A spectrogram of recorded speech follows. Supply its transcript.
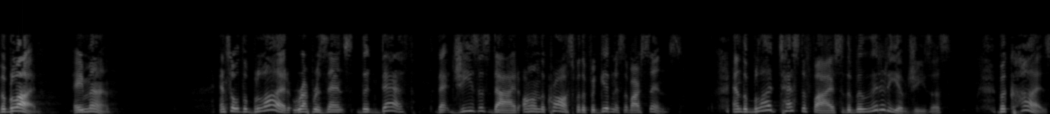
The blood. Amen. And so the blood represents the death that Jesus died on the cross for the forgiveness of our sins. And the blood testifies to the validity of Jesus because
